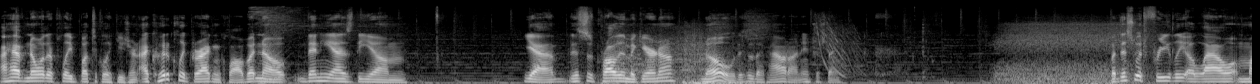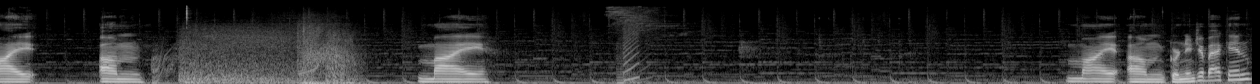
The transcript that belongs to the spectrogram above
I have no other play but to click U-turn. I could have clicked Dragon Claw, but no. Then he has the, um... Yeah, this is probably the Magearna. No, this is the Powdon. Interesting. But this would freely allow my, um, my, my, um, Greninja back in.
